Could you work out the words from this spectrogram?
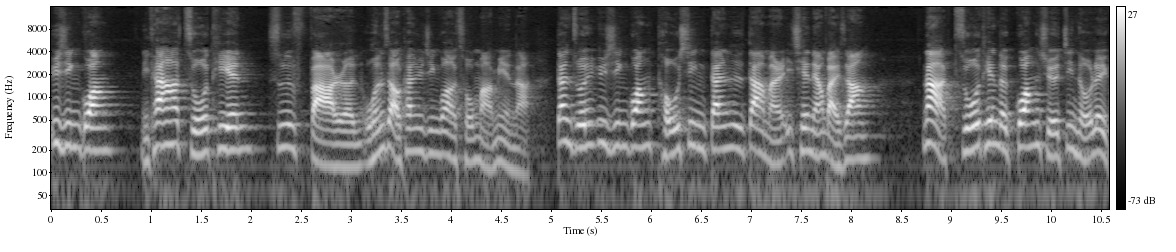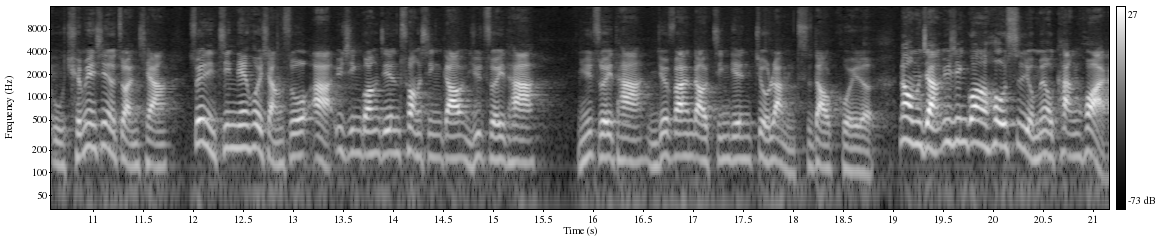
玉金光，你看它昨天是不是法人？我很少看玉金光的筹码面呐，但昨天玉金光投信单日大买了一千两百张。那昨天的光学镜头类股全面性的转强，所以你今天会想说啊，玉金光今天创新高，你去追它，你去追它，你就发现到今天就让你吃到亏了。那我们讲玉金光的后市有没有看坏？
